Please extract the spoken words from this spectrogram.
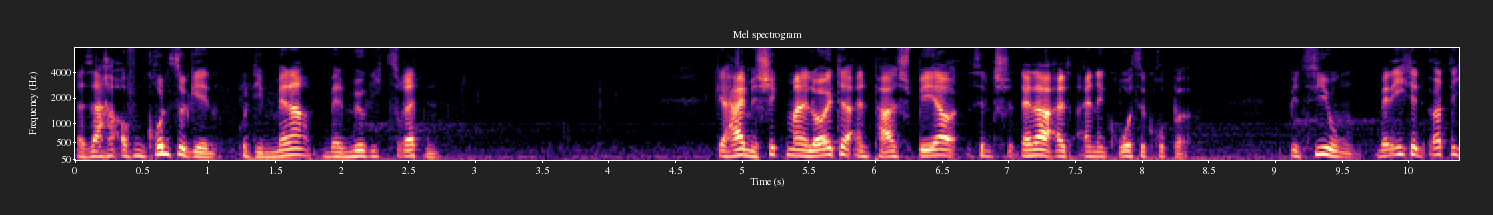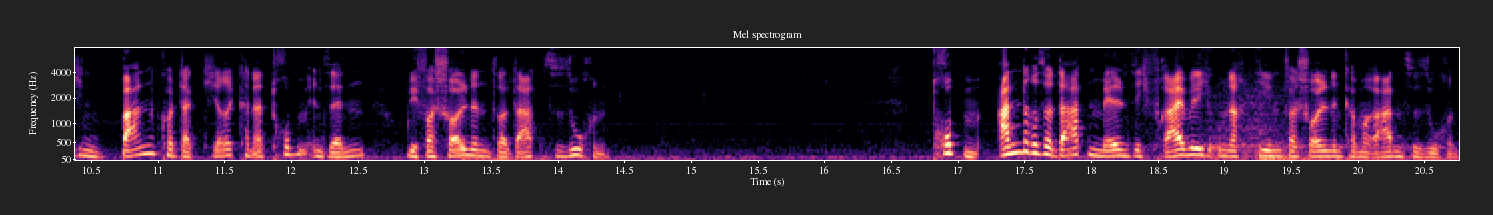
der Sache auf den Grund zu gehen und die Männer, wenn möglich, zu retten. Geheimnis. Schickt meine Leute, ein paar Speer sind schneller als eine große Gruppe. Beziehung. Wenn ich den örtlichen Bann kontaktiere, kann er Truppen entsenden, um die verschollenen Soldaten zu suchen. Truppen. Andere Soldaten melden sich freiwillig, um nach ihren verschollenen Kameraden zu suchen.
